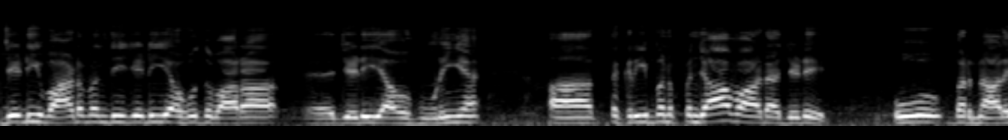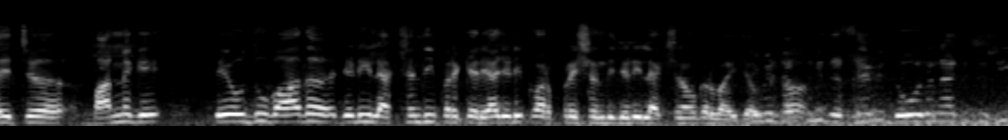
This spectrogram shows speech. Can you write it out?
ਜਿਹੜੀ ਵਾਰਡਬੰਦੀ ਜਿਹੜੀ ਆ ਉਹ ਦੁਬਾਰਾ ਜਿਹੜੀ ਆ ਉਹ ਹੋਣੀ ਹੈ ਤਕਰੀਬਨ 50 ਵਾਰਡ ਆ ਜਿਹੜੇ ਉਹ ਬਰਨਾਲੇ 'ਚ ਬਣਨਗੇ ਤੇ ਉਸ ਤੋਂ ਬਾਅਦ ਜਿਹੜੀ ਇਲੈਕਸ਼ਨ ਦੀ ਪ੍ਰਕਿਰਿਆ ਜਿਹੜੀ ਕਾਰਪੋਰੇਸ਼ਨ ਦੀ ਜਿਹੜੀ ਇਲੈਕਸ਼ਨ ਉਹ ਕਰਵਾਈ ਜਾਊਗੀ। ਜਿਵੇਂ ਤੁਸੀਂ ਦੱਸਿਆ ਵੀ 2 ਦਿਨਾਂ 'ਚ ਤੁਸੀਂ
